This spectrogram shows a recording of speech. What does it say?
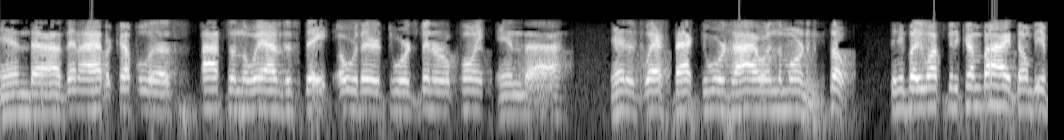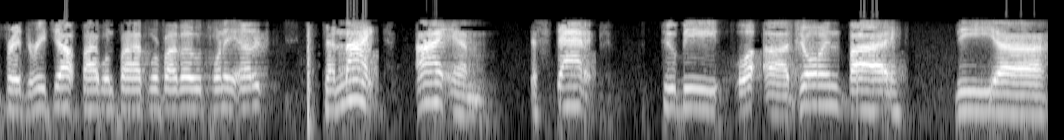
And uh, then I have a couple of spots on the way out of the state over there towards Mineral Point and uh, headed west back towards Iowa in the morning. So if anybody wants me to come by, don't be afraid to reach out, 515-450-2800. Tonight, I am ecstatic to be uh, joined by the uh,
